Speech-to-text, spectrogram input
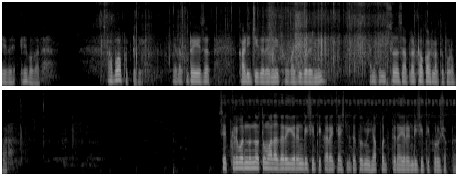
हे हे बघा आता. आपोआप फुटतं ते. याला कुठं याचं काडीची गरज नाही ठोकाची गरज नाही. आणि पण सहज आपला ठोकावंच लागतं थोडंफार. शेतकरी बंधूंनो तुम्हाला जर एरंडी शेती करायची असली तर तुम्ही ह्या पद्धतीनं एरंडी शेती करू शकता.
